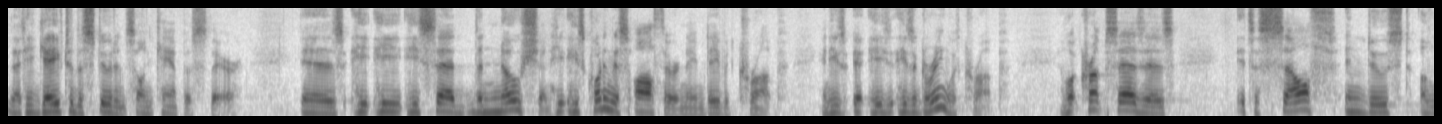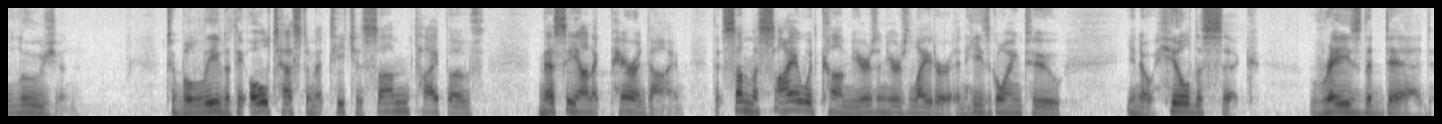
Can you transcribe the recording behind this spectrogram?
that he gave to the students on campus there is he, he, he said the notion, he, he's quoting this author named David Crump, and he's, he's, he's agreeing with Crump. And what Crump says is it's a self induced illusion to believe that the Old Testament teaches some type of messianic paradigm, that some Messiah would come years and years later and he's going to, you know, heal the sick, raise the dead,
